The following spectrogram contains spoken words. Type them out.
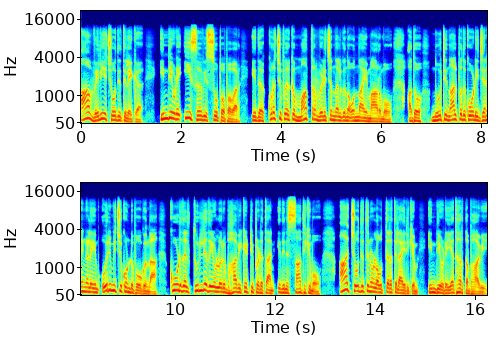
ആ വലിയ ചോദ്യത്തിലേക്ക് ഇന്ത്യയുടെ ഈ സർവീസ് സൂപ്പർ പവർ ഇത് കുറച്ചുപേർക്ക് മാത്രം വെളിച്ചം നൽകുന്ന ഒന്നായി മാറുമോ? അതോ നൂറ്റിനാൽപ്പത് കോടി ജനങ്ങളെയും ഒരുമിച്ച് കൊണ്ടുപോകുന്ന കൂടുതൽ തുല്യതയുള്ളൊരു ഭാവി കെട്ടിപ്പടുത്താൻ ഇതിന് സാധിക്കുമോ? ആ ചോദ്യത്തിനുള്ള ഉത്തരത്തിലായിരിക്കും ഇന്ത്യയുടെ യഥാർത്ഥ ഭാവി.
